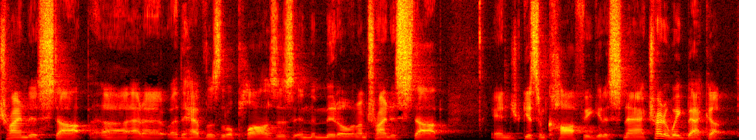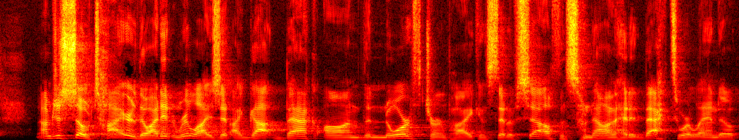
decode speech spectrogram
trying to stop uh, at a, they have those little plazas in the middle, and I'm trying to stop and get some coffee, get a snack, try to wake back up. I'm just so tired though, I didn't realize it. I got back on the north turnpike instead of south. And so now I'm headed back to Orlando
